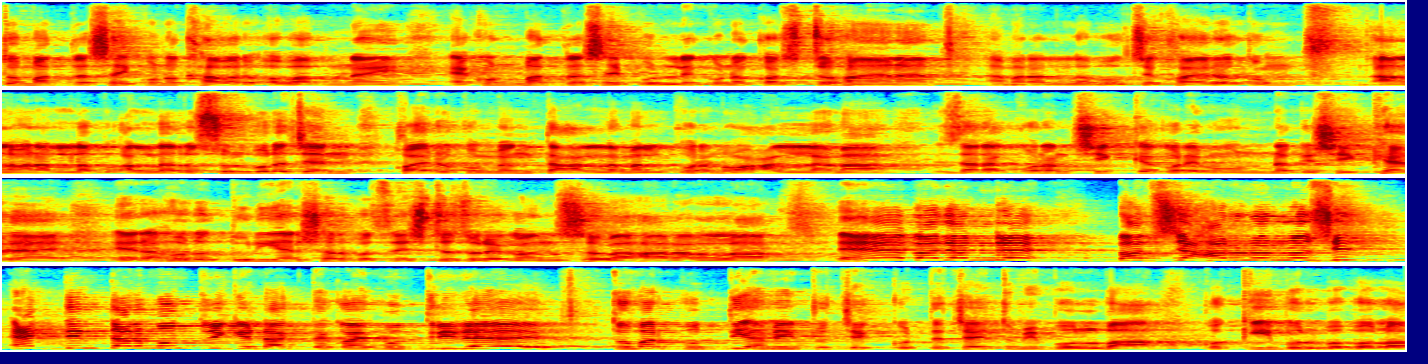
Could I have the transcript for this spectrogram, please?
তো মাদ্রাসায় কোনো খাওয়ার অভাব নাই। এখন মাদ্রাসায় পড়লে কোনো কষ্ট হয় না। আমার আল্লাহ বলছে ক্ষয় রকম আল্লাহ আল্লাহ আল্লাহ রসুল বলেছেন ক্ষয় রকম তা আল্লামাল কোরআন ও আল্লামা। যারা কোরআন শিক্ষা করে এবং অন্যকে শিক্ষা দেয়, এরা হলো দুনিয়ার সর্বশ্রেষ্ঠ জোরে গঞ্জ বাহার আল্লাহ এ বাজান রে বাদশাহ হারুনুর রশিদ একদিন তার মন্ত্রীকে ডাক কয়, মন্ত্রী রে, তোমার বুদ্ধি আমি একটু চেক করতে চাই, তুমি বলবা? কো, কি বলব বলো?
